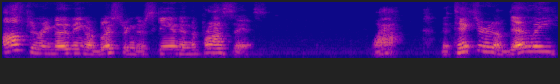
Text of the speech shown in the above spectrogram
often removing or blistering their skin in the process. Wow. The tincture of deadly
